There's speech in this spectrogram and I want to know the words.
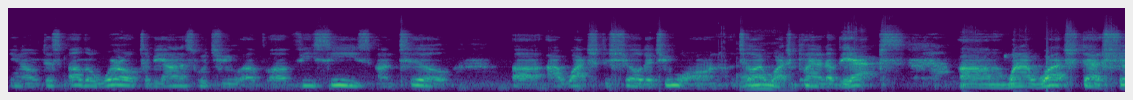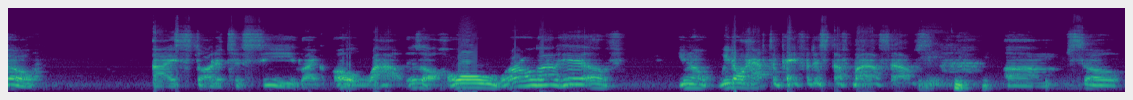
you know this other world, to be honest with you, of, of VCs until uh, I watched the show that you were on. Until I Oh. watched Planet of the Apps. Um, when I watched that show, I started to see like, oh wow, there's a whole world out here of you know we don't have to pay for this stuff by ourselves. Um, so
